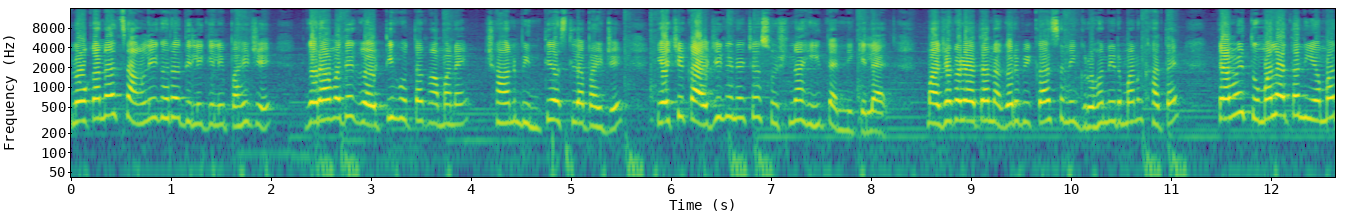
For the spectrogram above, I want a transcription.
लोकांना चांगली घरं दिली गेली पाहिजे घरामध्ये गळती होता कामा नये छान भिंती असल्या पाहिजे याची काळजी घेण्याच्या सूचनाही त्यांनी केल्या आहेत. माझ्याकडे आता नगरविकास आणि गृहनिर्माण खात आहे. त्यामुळे तुम्हाला आता नियमात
